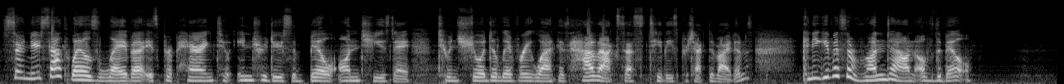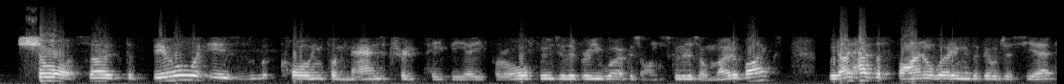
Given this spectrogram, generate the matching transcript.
So, New South Wales Labor is preparing to introduce a bill on Tuesday to ensure delivery workers have access to these protective items. Can you give us a rundown of the bill? Sure. So the bill is calling for mandatory PPE for all food delivery workers on scooters or motorbikes. We don't have the final wording of the bill just yet,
